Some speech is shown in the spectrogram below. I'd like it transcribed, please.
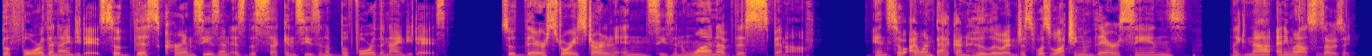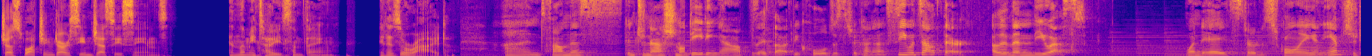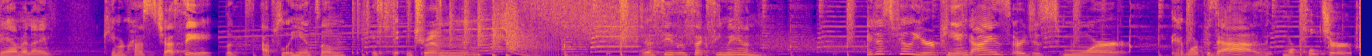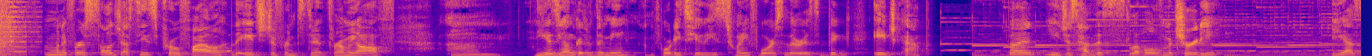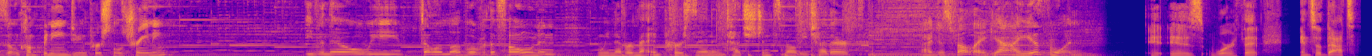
Before the 90 Days. So this current season is the second season of Before the 90 Days. So their story started in season one of this spinoff. And so I went back on Hulu and just was watching their scenes, like not anyone else's. I was like just watching Darcey and Jesse's scenes. And let me tell you something it is a ride. And found this international dating app because I thought it'd be cool just to kind of see what's out there other than the US. One day I started scrolling in Amsterdam and I came across Jesse. Looked absolutely handsome. He's fit and trim and Jesse's a sexy man. I just feel European guys are just more they have more pizzazz, more culture. When I first saw Jesse's profile, the age difference didn't throw me off. Um, he is younger than me. I'm 42, he's 24, so there is a big age gap. But he just had this level of maturity. He has his own company doing personal training. Even though we fell in love over the phone and we never met in person and touched and smelled each other, I just felt like, yeah, he is the one. It is worth it. And so that's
